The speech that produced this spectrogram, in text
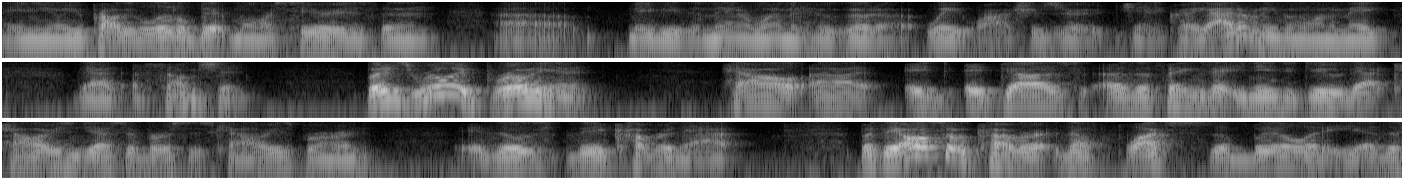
and, you know, you're probably a little bit more serious than uh, maybe the men or women who go to Weight Watchers or and Craig. I don't even want to make that assumption. But it's really brilliant how uh, it, it does uh, the things that you need to do, that calories ingested versus calories burned. Those They cover that. But they also cover the flexibility, uh, the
